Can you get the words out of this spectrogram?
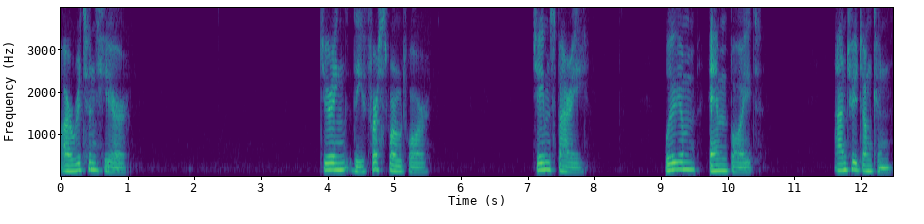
are written here. During the First World War, James Barry, William M. Boyd, Andrew Duncan,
